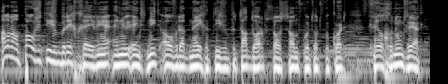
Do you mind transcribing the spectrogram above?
Allemaal positieve berichtgevingen en nu eens niet over dat negatieve patatdorp... zoals Zandvoort tot voor kort veel genoemd werd.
